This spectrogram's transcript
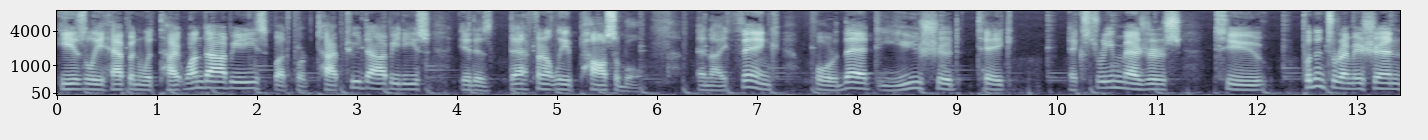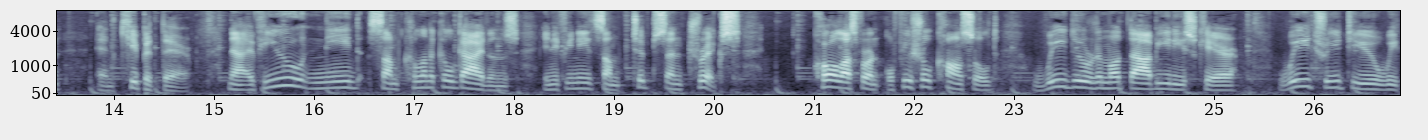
easily happen with type 1 diabetes, but for type 2 diabetes, it is definitely possible. And I think for that, you should take extreme measures to put into remission and keep it there. Now, if you need some clinical guidance and if you need some tips and tricks, call us for an official consult. We do remote diabetes care. We treat you, we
